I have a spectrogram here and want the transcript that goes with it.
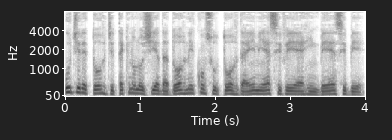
O diretor de tecnologia da Dorna e consultor da MSVR em BSB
